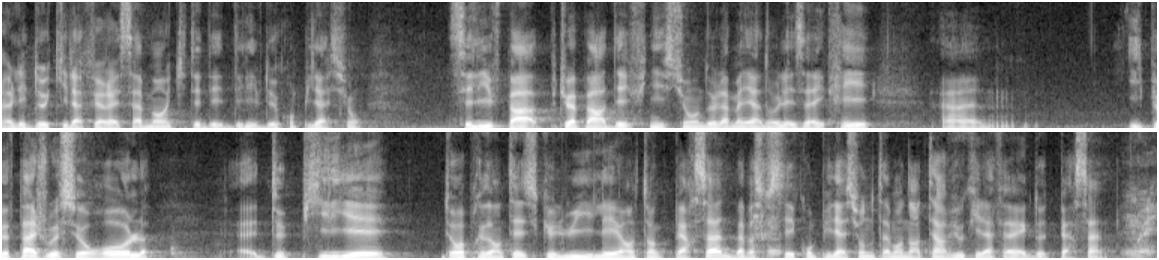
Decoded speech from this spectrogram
euh, les deux qu'il a fait récemment, qui étaient des, des livres de compilation. Ces livres, par, tu vois, par définition de la manière dont il les a écrits, euh, ils peuvent pas jouer ce rôle de pilier, de représenter ce que lui, il est en tant que personne, bah, parce que Mhm. c'est des compilations, notamment d'interviews qu'il a fait avec d'autres personnes. Ouais.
